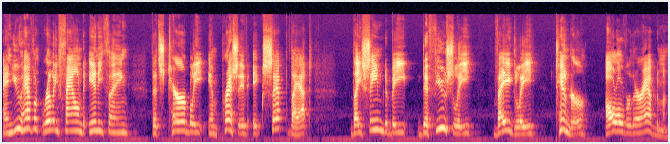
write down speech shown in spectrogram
and you haven't really found anything that's terribly impressive except that they seem to be diffusely, vaguely tender all over their abdomen.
